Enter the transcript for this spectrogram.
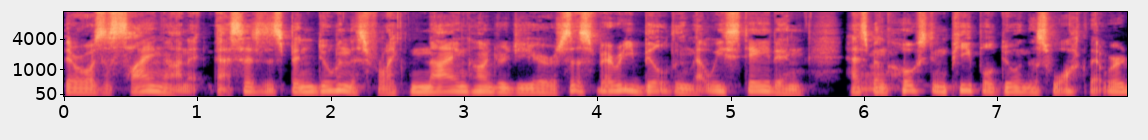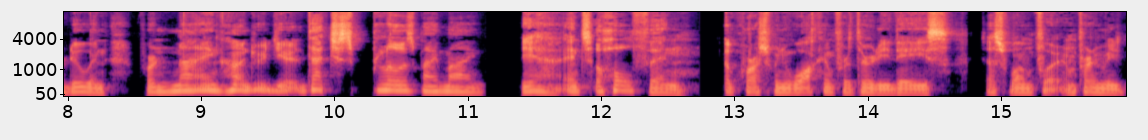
There was a sign on it that says it's been doing this for like 900 years. This very building that we stayed in has been hosting people doing this walk that we're doing for 900 years. That just blows my mind. Yeah. And it's the whole thing. Of course, when you're walking for 30 days, just one foot in front of me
